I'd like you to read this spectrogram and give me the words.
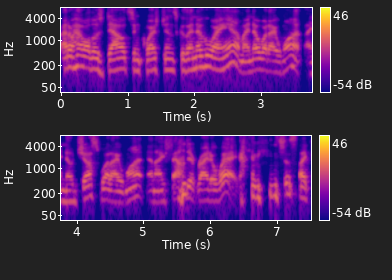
I don't have all those doubts and questions because I know who I am. I know what I want. I know just what I want. And I found it right away. I mean, it's just like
